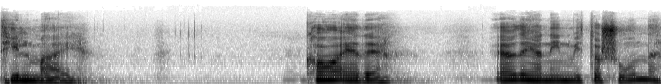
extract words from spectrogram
til meg. Hva er det? Ja, det er en invitasjon, det.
